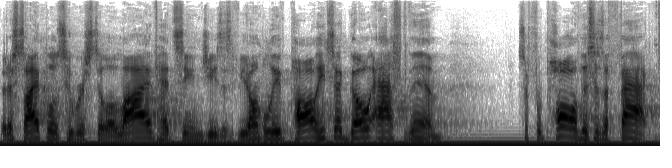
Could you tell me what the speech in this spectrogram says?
The disciples who were still alive had seen Jesus. If you don't believe Paul, he said, go ask them. So for Paul, this is a fact.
